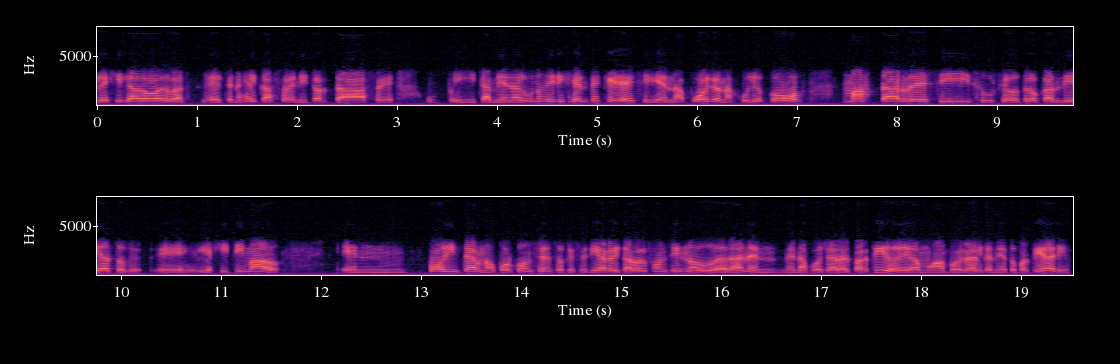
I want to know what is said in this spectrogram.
legisladores, bueno, eh, tenés el caso de Nito Artace, y también algunos dirigentes que, si bien apoyan a Julio Cobos, más tarde si surge otro candidato eh, legitimado en por interno, por consenso, que sería Ricardo Alfonsín, no dudarán en, apoyar al partido, digamos, apoyar al candidato partidario.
